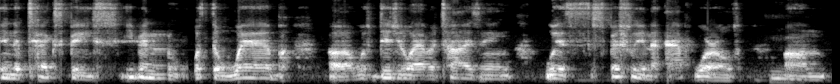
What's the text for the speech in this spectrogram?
in the tech space, even with the web, uh, with digital advertising, with especially in the app world, Um,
